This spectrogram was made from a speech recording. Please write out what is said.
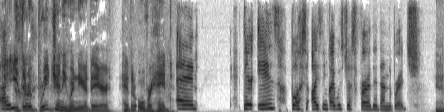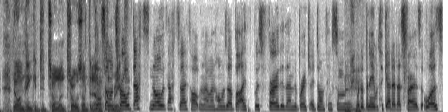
I Is there a bridge anywhere near there, Heather, overhead? Um, there is, but I think I was just further than the bridge. Yeah. No, I'm thinking, did someone throw something Did off someone the bridge? throw? That's no, that's what I thought when I went home as well. But I was further than the bridge. I don't think someone Okay. would have been able to get it as far as it was.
